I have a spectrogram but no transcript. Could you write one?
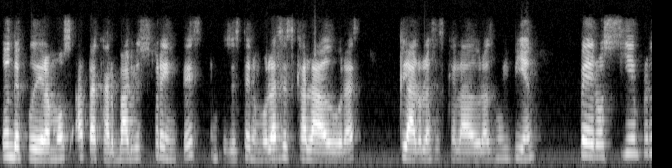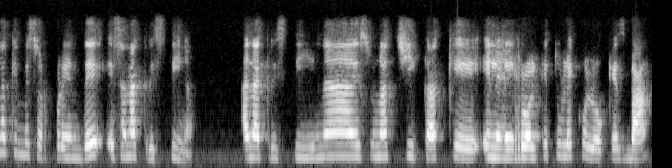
donde pudiéramos atacar varios frentes. Entonces tenemos las escaladoras, claro, las escaladoras muy bien, pero siempre la que me sorprende es Ana Cristina. Ana Cristina es una chica que en el rol que tú le coloques va,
